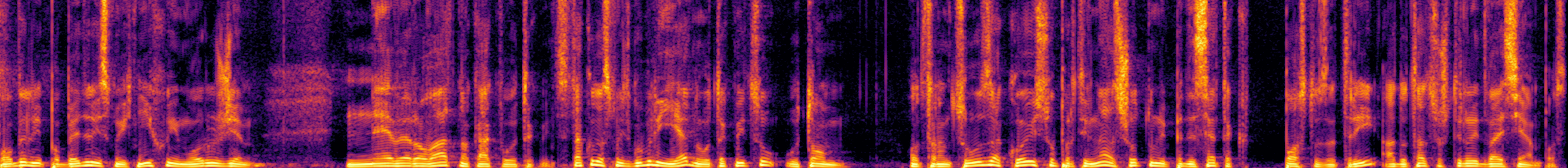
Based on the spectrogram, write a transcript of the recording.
pobedili, pobedili smo ih njihovim oružjem neverovatno kakva utakmica. Tako da smo izgubili jednu utakmicu u tom od Francuza koji su protiv nas šutnuli 50-ak 10% za 3, a do tada su štirali 21%.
